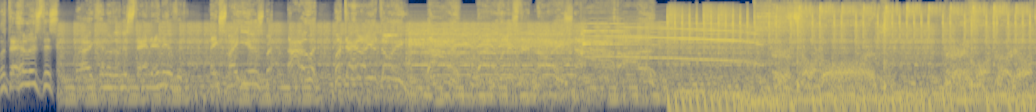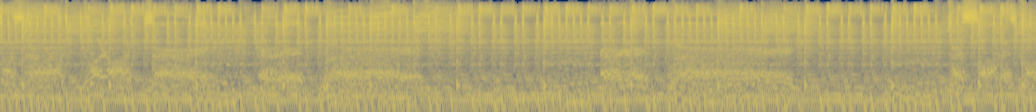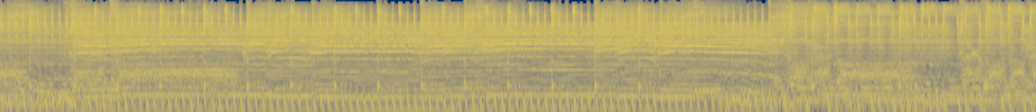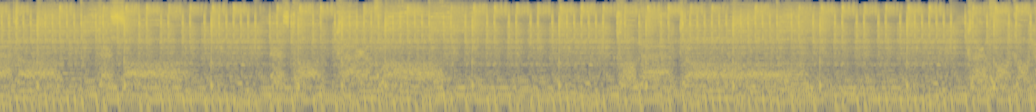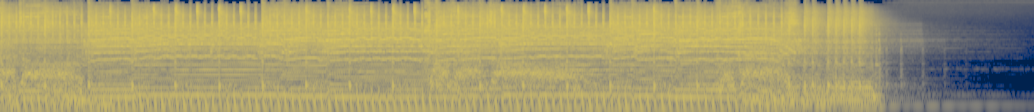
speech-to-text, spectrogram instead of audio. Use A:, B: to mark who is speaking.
A: What the hell is this? I cannot understand any of it. Makes my ears. But oh, what the hell are you doing? Oh, oh, what is that noise?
